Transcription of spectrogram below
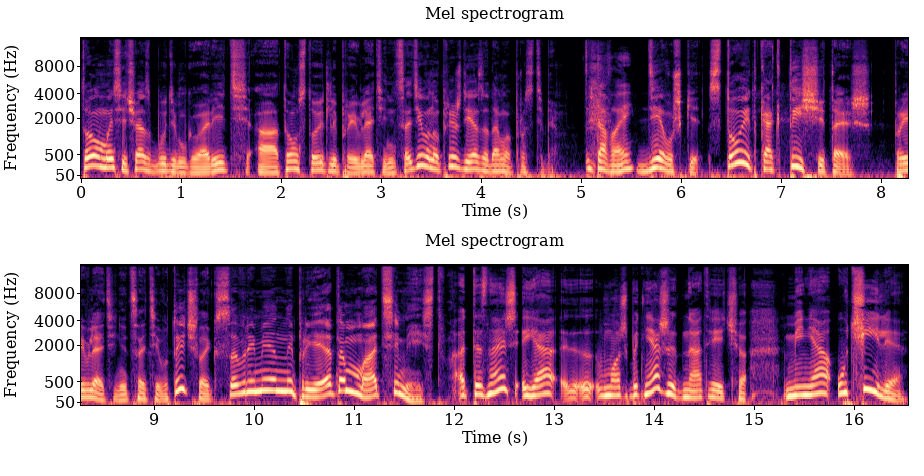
то мы сейчас будем говорить о том, стоит ли проявлять инициативу. Но прежде я задам вопрос тебе. Давай. Девушки, стоит, как ты считаешь, проявлять инициативу. Ты человек современный, при этом мать семейства. А Ты знаешь, я, э, может быть, неожиданно отвечу. Меня учили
